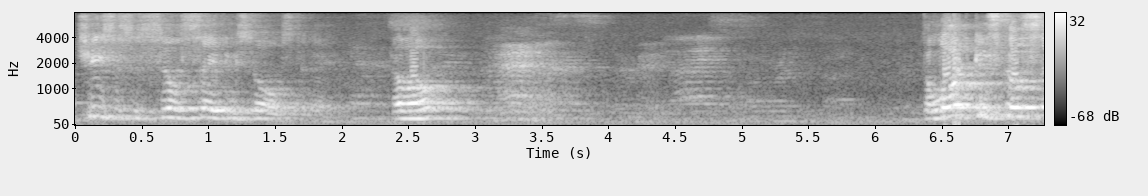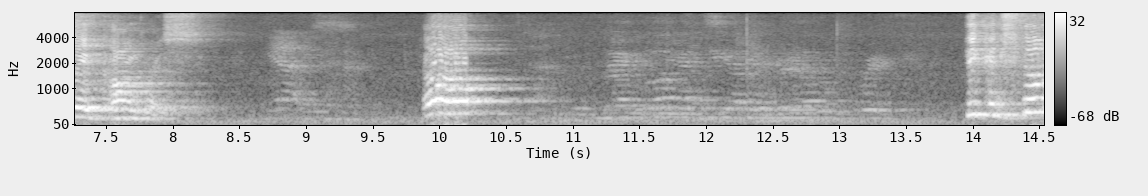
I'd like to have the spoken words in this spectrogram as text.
Jesus is still saving souls today. Hello? The Lord can still save Congress. Hello? He can still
